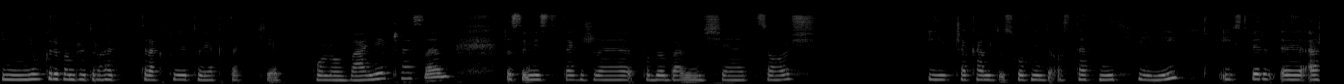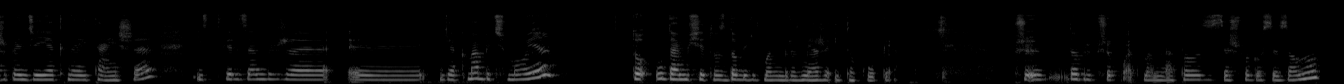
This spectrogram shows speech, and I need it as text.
I nie ukrywam, że trochę traktuję to jak takie polowanie czasem. Czasem jest tak, że podoba mi się coś, i czekam dosłownie do ostatniej chwili, i stwierd- y, aż będzie jak najtańsze. I stwierdzam, że y, jak ma być moje, to uda mi się to zdobyć w moim rozmiarze i to kupię. Przy, dobry przykład mam na to z zeszłego sezonu.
